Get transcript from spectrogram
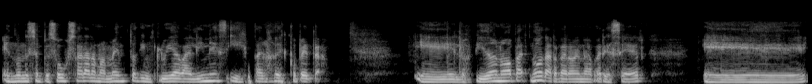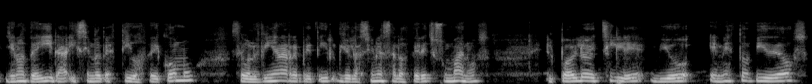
en donde se empezó a usar armamento que incluía balines y disparos de escopeta. Eh, los videos no, tardaron en aparecer, eh, llenos de ira y siendo testigos de cómo se volvían a repetir violaciones a los derechos humanos. El pueblo de Chile vio en estos videos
